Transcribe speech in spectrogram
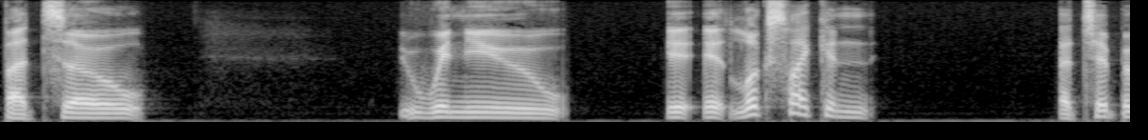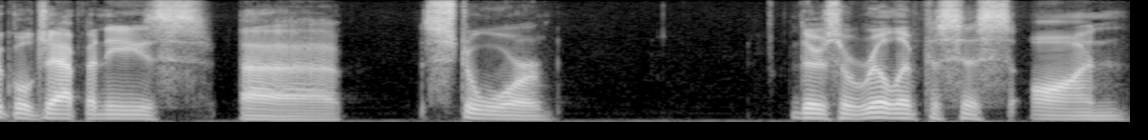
but so when you, it, it looks like in a typical Japanese uh, store, there's a real emphasis on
